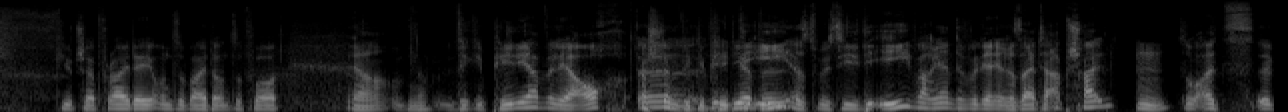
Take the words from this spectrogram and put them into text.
Future Friday und so weiter und so fort. Ja, Ne? Wikipedia will ja auch, Ach stimmt, Wikipedia die, will- also die DE-Variante will ja ihre Seite abschalten, so als, äh,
